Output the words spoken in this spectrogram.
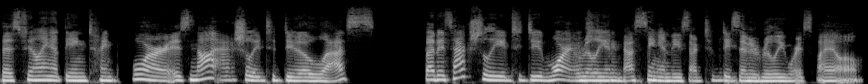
this feeling of being time poor is not actually to do less, but it's actually to do more and really investing in these activities that are really worthwhile.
